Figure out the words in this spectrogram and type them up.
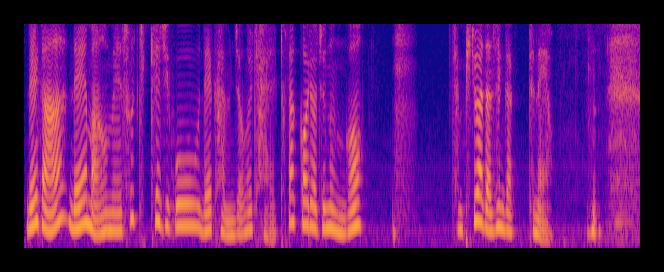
내가 내 마음에 솔직해지고 내 감정을 잘 토닥거려주는 거 참 필요하다는 생각 드네요.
